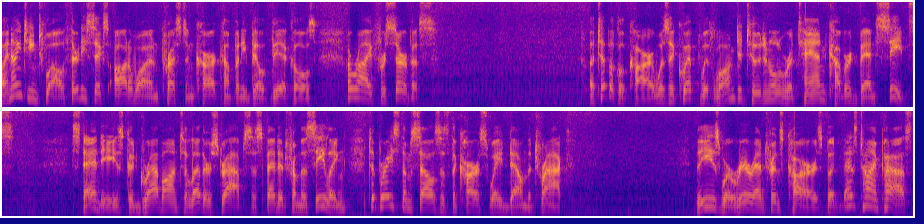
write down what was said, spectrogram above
By 1912, 36 Ottawa and Preston Car Company built vehicles arrived for service. A typical car was equipped with longitudinal rattan covered bench seats. Standees could grab onto leather straps suspended from the ceiling to brace themselves as the car swayed down the track. These were rear entrance cars, but as time passed,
